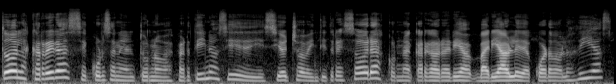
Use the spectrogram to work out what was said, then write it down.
Todas las carreras se cursan en el turno vespertino, ¿sí? de 18 a 23 horas, con una carga horaria variable de acuerdo a los días.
